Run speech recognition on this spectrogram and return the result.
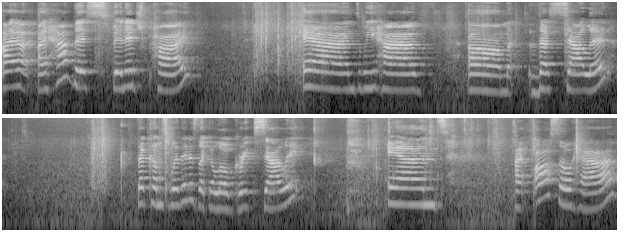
I I have this spinach pie, and we have um, the salad that comes with it is like a little Greek salad, and I also have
